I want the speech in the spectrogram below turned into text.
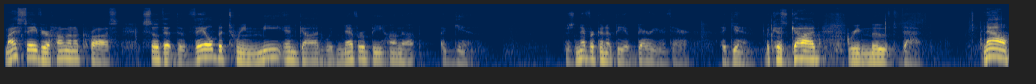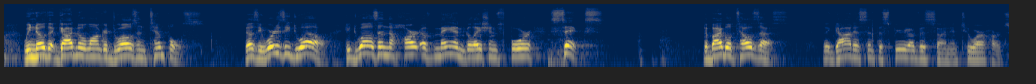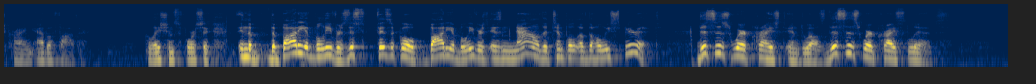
My Savior hung on a cross so that the veil between me and God would never be hung up again. There's never going to be a barrier there again because God removed that. Now, we know that God no longer dwells in temples, does he? Where does he dwell? He dwells in the heart of man, Galatians 4 6. The Bible tells us that God has sent the Spirit of His Son into our hearts, crying, Abba, Father. Galatians 4 6. In the, the body of believers, this physical body of believers is now the temple of the Holy Spirit. This is where Christ indwells. This is where Christ lives.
